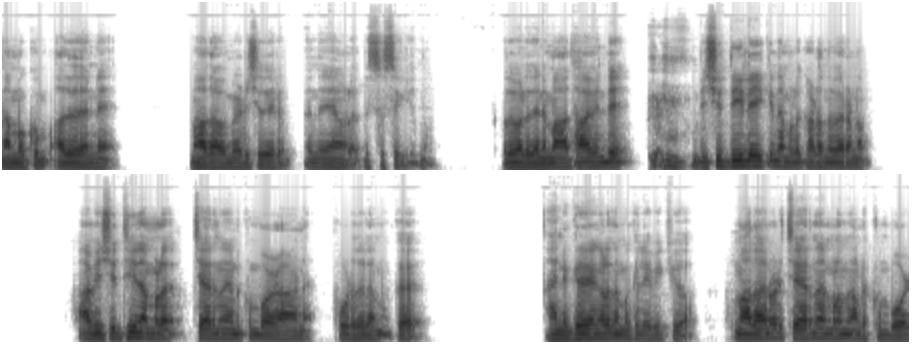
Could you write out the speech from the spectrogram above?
നമുക്കും അത് തന്നെ മാതാവ് മേടിച്ചു തരും എന്ന് ഞങ്ങൾ വിശ്വസിക്കുന്നു. അതുപോലെ തന്നെ മാതാവിന്റെ വിശുദ്ധിയിലേക്ക് നമ്മൾ കടന്നു വരണം. ആ വിശുദ്ധി നമ്മൾ ചേർന്ന് നിൽക്കുമ്പോഴാണ് കൂടുതൽ നമുക്ക് അനുഗ്രഹങ്ങൾ നമുക്ക് ലഭിക്കുക. മാതാവിനോട് ചേർന്ന് നമ്മൾ നടക്കുമ്പോൾ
